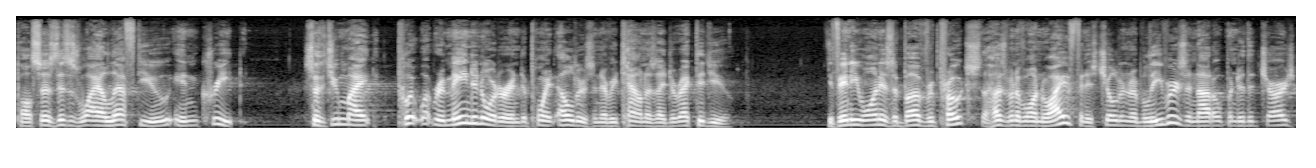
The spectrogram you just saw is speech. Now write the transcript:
Paul says, This is why I left you in Crete, so that you might put what remained in order and appoint elders in every town as I directed you. If anyone is above reproach, the husband of one wife, and his children are believers and not open to the charge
